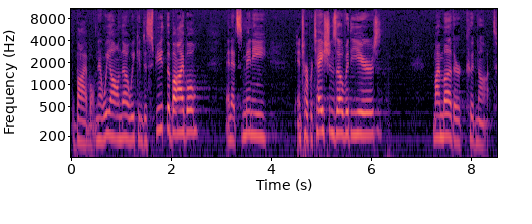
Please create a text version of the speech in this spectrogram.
the Bible. Now, we all know we can dispute the Bible and its many interpretations over the years. My mother could not.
